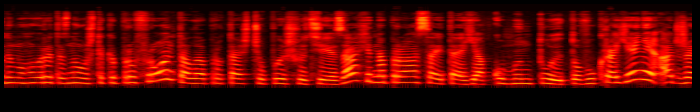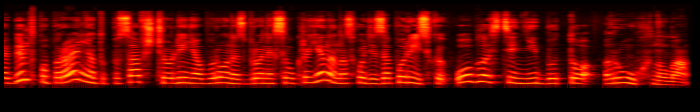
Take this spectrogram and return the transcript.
будемо говорити знову ж таки про фронт, але про те, що пишуть і західна преса, і те, як коментують то в Україні. Адже Більд попередньо дописав, що лінія оборони збройних сил України на сході Запорізької області нібито рухнула.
